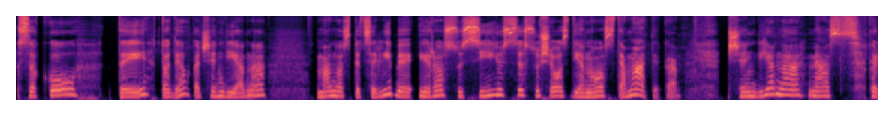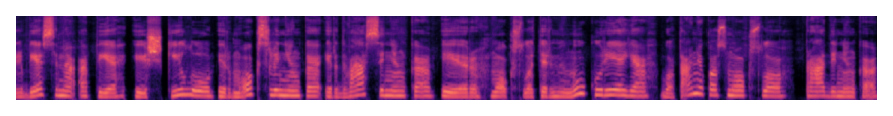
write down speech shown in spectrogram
Sakau tai todėl, kad šiandieną mano specialybė yra susijusi su šios dienos tematika. Šiandieną mes kalbėsime apie iškilų ir mokslininką, ir dvasininką, ir mokslo terminų kurieją, botanikos mokslo pradininką,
